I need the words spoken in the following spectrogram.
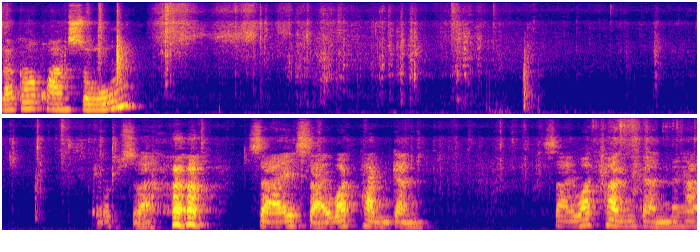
แล้วก็ความสูงอุ๊บส์สายสายวัดพันกัน สายวัดพันกันนะคะ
